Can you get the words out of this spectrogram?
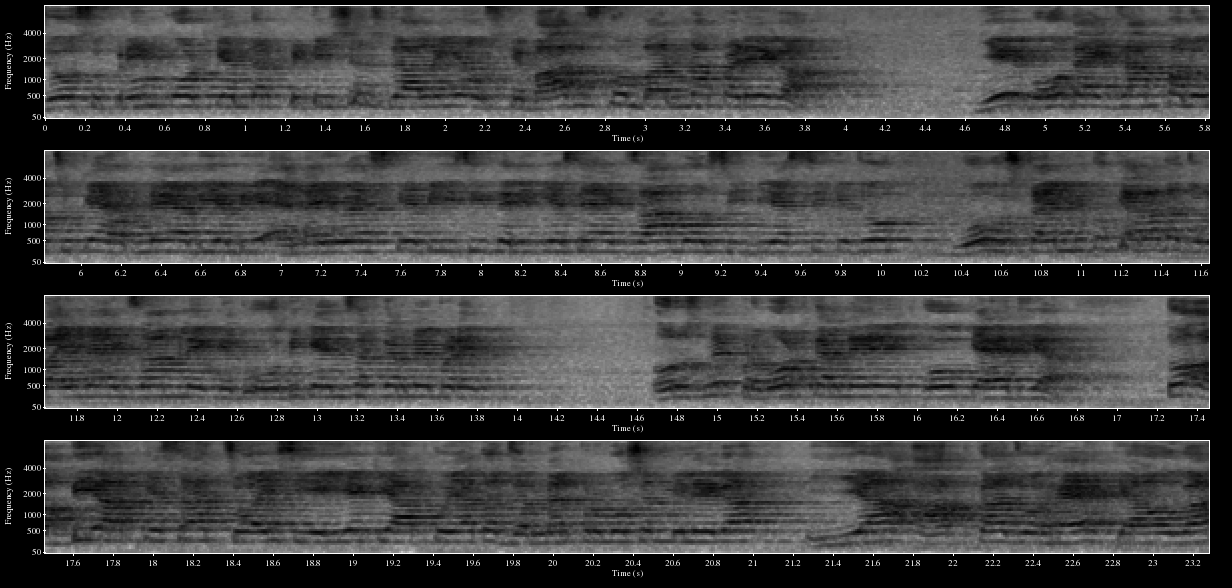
जो सुप्रीम कोर्ट के अंदर पिटिशंस डाल रही है, उसके बाद उसको मानना पड़ेगा। ये बहुत एग्ज़ाम्पल हो चुके हैं हमने अभी अभी एनआईओएस के भी इसी तरीके से एग्ज़ाम और सीबीएसई के जो, वो उस टाइम भी तो कह रहा था जुलाई में एग्ज़ाम लेंगे तो वो भी कैंसिल करने पड़े। और उसने प्रमोट करने को कह दिया। तो अब भी आपके साथ चॉइस यही है कि आपको या तो जर्नल प्रमोशन मिलेगा, या आपका जो है, क्या होगा,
